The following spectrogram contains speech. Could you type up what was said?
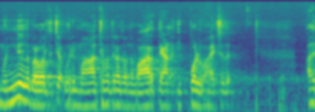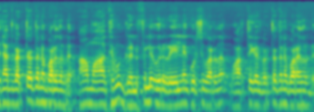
മുന്നിൽ നിന്ന് പ്രവർത്തിച്ച ഒരു മാധ്യമത്തിനകത്ത് വന്ന വാർത്തയാണ് ഇപ്പോൾ വായിച്ചത്. അതിനകത്ത് വ്യക്തത തന്നെ പറയുന്നുണ്ട്. ആ മാധ്യമം ഗൾഫിലെ ഒരു റെയിലിനെ കുറിച്ച് പറയുന്ന വാർത്തയ്ക്കകത്ത് വ്യക്തത തന്നെ പറയുന്നുണ്ട്.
